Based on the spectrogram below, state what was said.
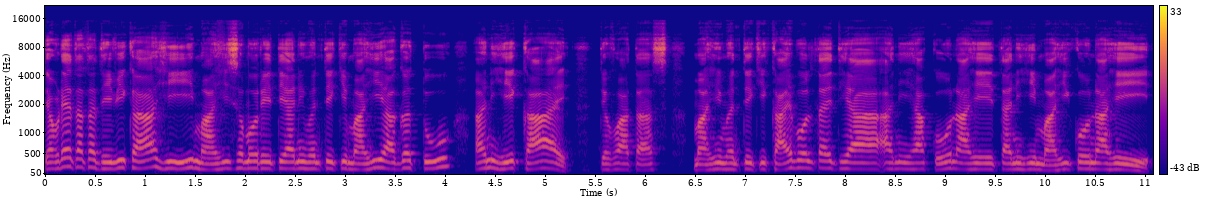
तेवढ्यात आता देविका ही माही समोर येते आणि म्हणते की माही अगं तू आणि हे काय? तेव्हा आता माही म्हणते की काय बोलतायत ह्या? आणि ह्या कोण आहेत? आणि ही माही कोण आहे?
